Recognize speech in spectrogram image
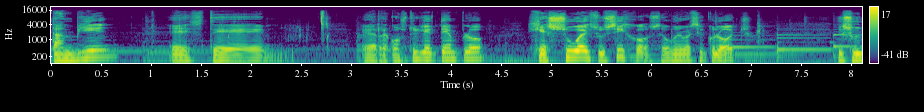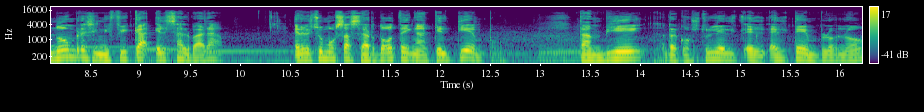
También este, eh, reconstruye el templo Jesús y sus hijos, según el versículo 8. Y su nombre significa Él salvará. Era el sumo sacerdote en aquel tiempo. También reconstruye el, templo, ¿no?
